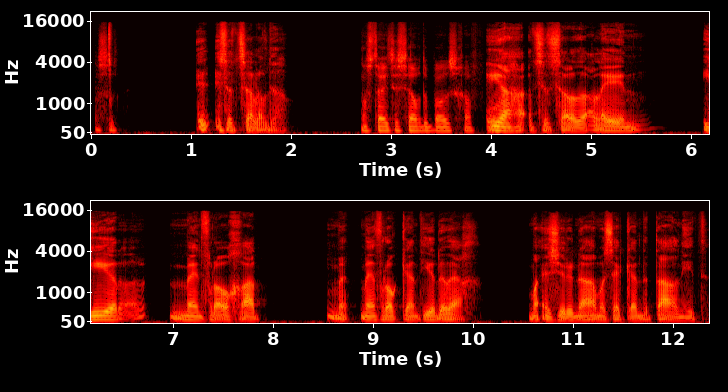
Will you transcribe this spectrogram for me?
was dat Is hetzelfde. nog steeds dezelfde boodschap? voor- Ja, het is hetzelfde. Alleen hier, mijn vrouw gaat, mijn vrouw kent hier de weg. Maar in Suriname, zij kent de taal niet.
